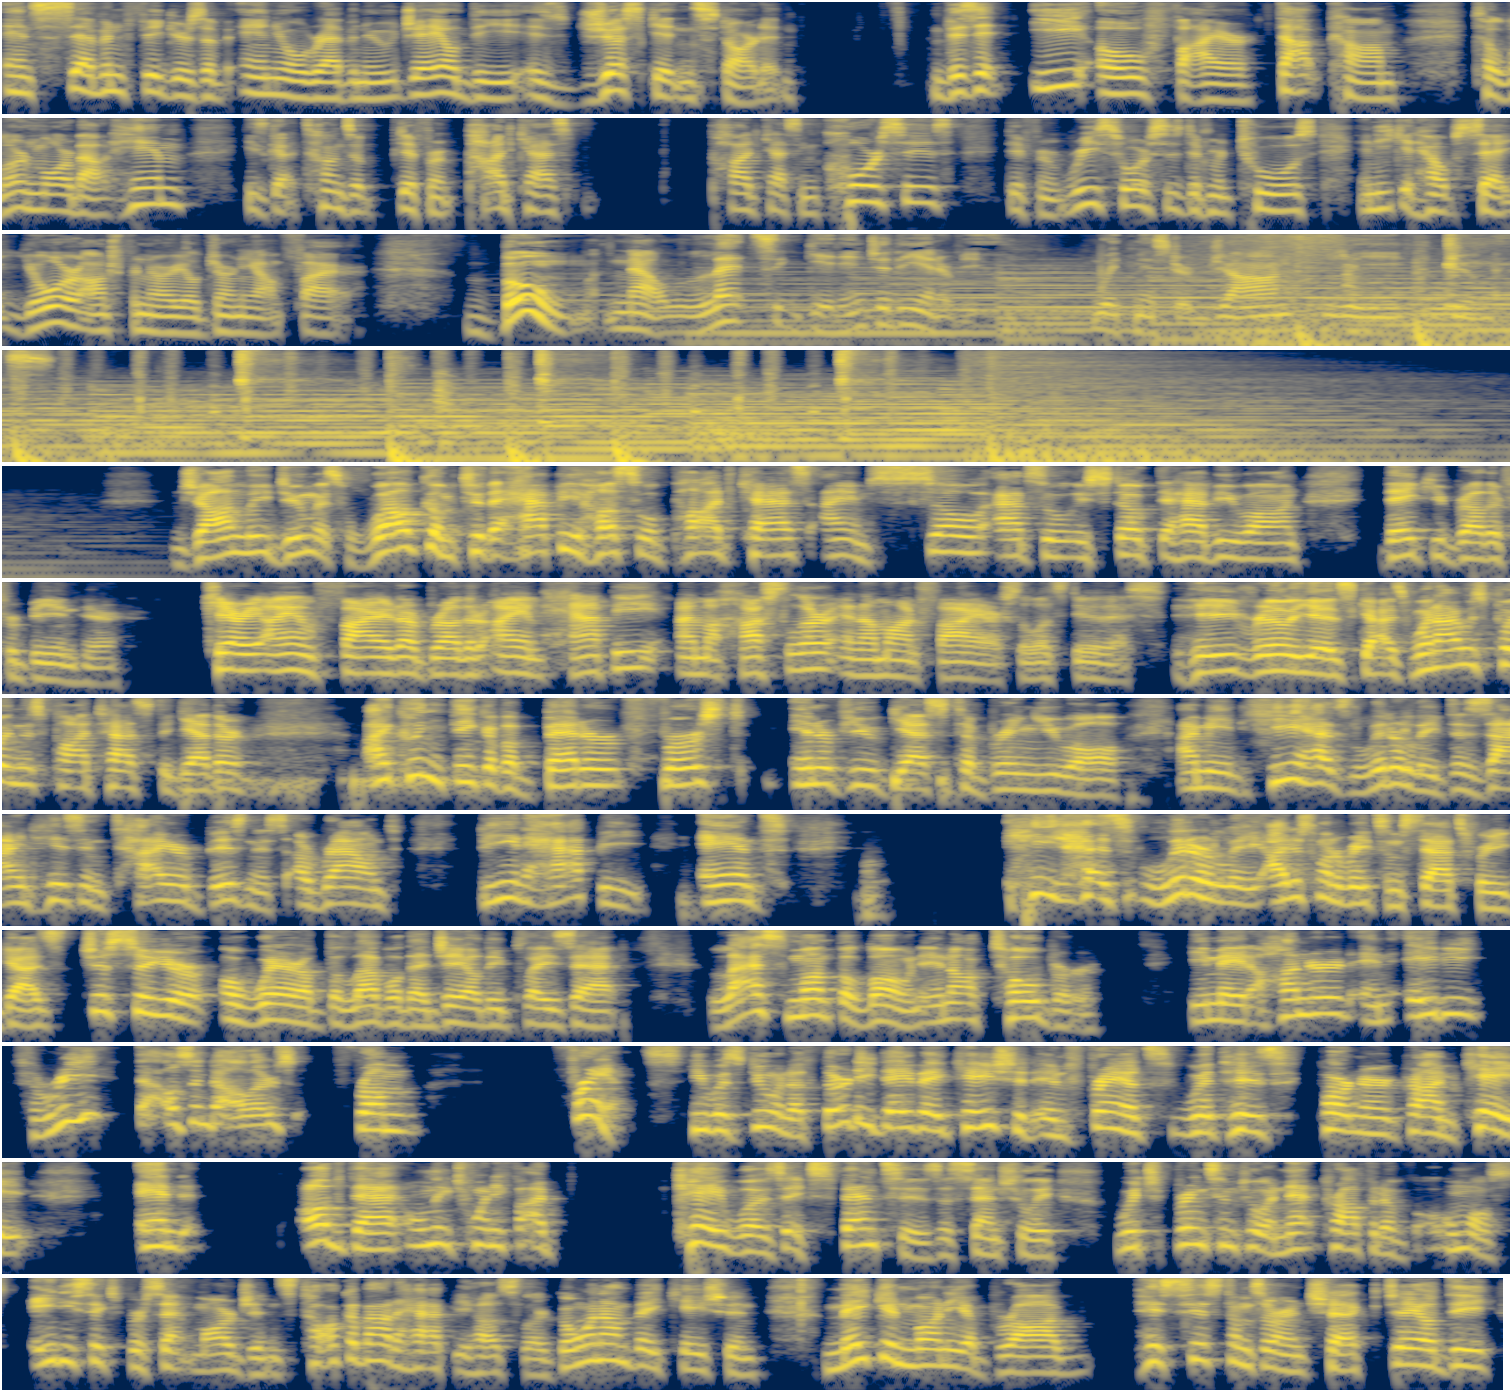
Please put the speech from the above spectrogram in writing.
and seven figures of annual revenue, JLD is just getting started. Visit eofire.com to learn more about him. He's got tons of different podcast podcasting courses, different resources, different tools, and he can help set your entrepreneurial journey on fire. Boom! Now let's get into the interview with Mr. John Lee Dumas. John Lee Dumas, welcome to the Happy Hustle podcast. I am so absolutely stoked to have you on. Thank you, brother, for being here. Cary, I am fired up, brother. I am happy. I'm a hustler and I'm on fire. So let's do this. He really is, guys. When I was putting this podcast together, I couldn't think of a better first interview guest to bring you all. I mean, he has literally designed his entire business around being happy and he has literally, I just want to read some stats for you guys, just so you're aware of the level that JLD plays at. Last month alone, in October, he made $183,000 from France. He was doing a 30 day vacation in France with his partner in crime, Kate. And of that, only 25 K was expenses essentially, which brings him to a net profit of almost 86% margins. Talk about a happy hustler going on vacation, making money abroad. His systems are in check. JLD,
